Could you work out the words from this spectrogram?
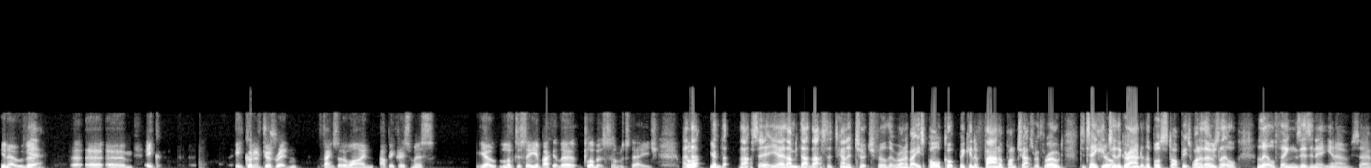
You know that yeah. uh, uh, um, c- he could have just written thanks for the wine, happy Christmas. You know, love to see you back at the club at some stage. And, But, that, and that, that's it. Yeah, I mean that that's the kind of touch, feel that we're on about. Is Paul Cook picking a fan up on Chatsworth Road to take him to the ground at the bus stop? It's one of those little little things, isn't it? You know. So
